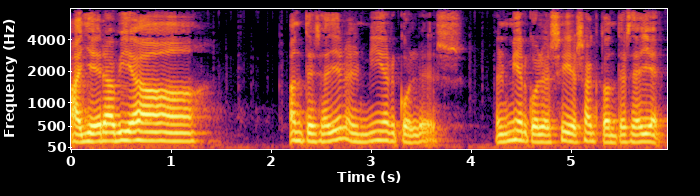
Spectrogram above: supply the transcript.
ayer había. Antes de ayer, el miércoles el miércoles, sí, exacto, antes de ayer,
